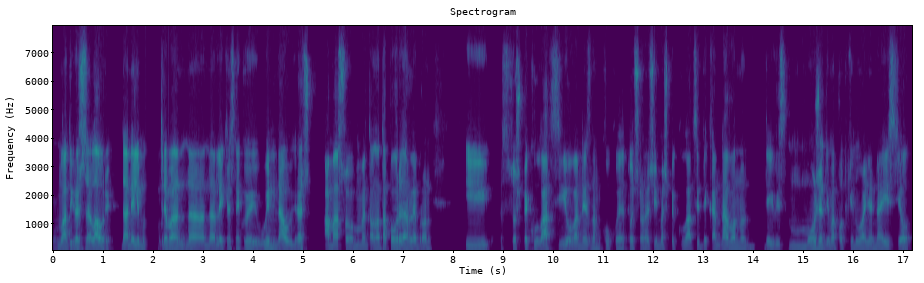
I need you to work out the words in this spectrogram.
млад играч за Лаури. Да, нели му треба на на Лекерс некој win now играч, ама со моменталната повреда на Леброн и со шпекулации, ова не знам колку е точно, значи има шпекулации дека наводно Дейвис може да има подкинување на ACL.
